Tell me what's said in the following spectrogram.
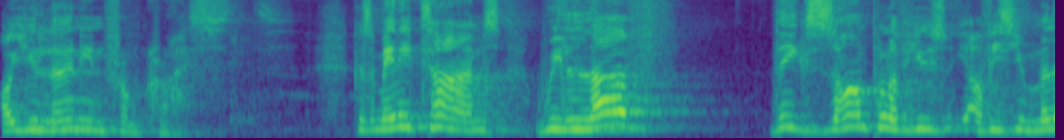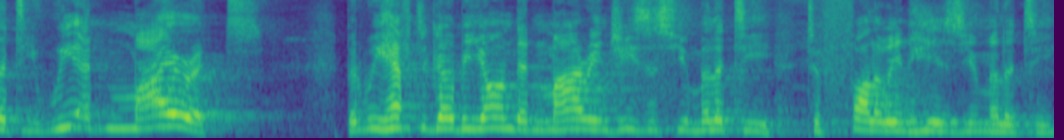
are you learning from Christ? Because many times we love the example of his, of his humility. We admire it, but we have to go beyond admiring Jesus' humility to follow in his humility.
